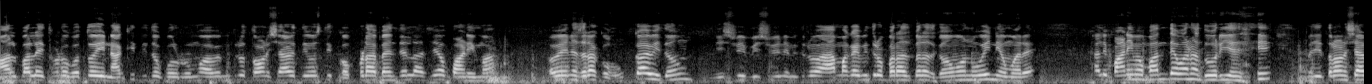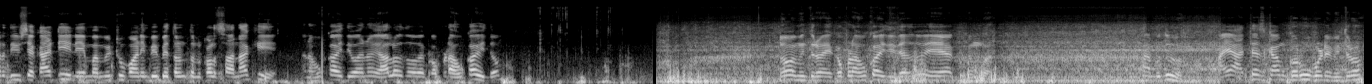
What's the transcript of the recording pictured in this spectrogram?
માલ બાલે થોડોક હતો, એ નાખી દીધો કોલ રૂમમાં હવે મિત્રો, ત્રણ ચાર દિવસથી કપડાં બાંધેલા છે પાણીમાં. હવે એને જરાક હુકાવી દઉં. બીસવી બીસવીને મિત્રો, આમાં કાંઈ મિત્રો બરાસ બરાસ ગવાનું હોય ને અમારે. ખાલી પાણીમાં બાંધ દેવાના દોરીએ પછી ત્રણ ચાર દિવસે કાઢીને એમાં મીઠું પાણી બે બે ત્રણ ત્રણ કળસા નાખી અને હુકાવી દેવાનું હાલો તો હવે કપડાં હુકાવી દઉં. જો મિત્રો, એ કપડાં હુકાવી દીધા તો એક નંબર. હા બધું અહીંયા હાથે જ કામ કરવું પડે મિત્રો.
